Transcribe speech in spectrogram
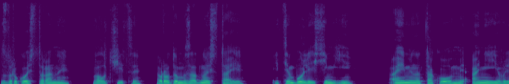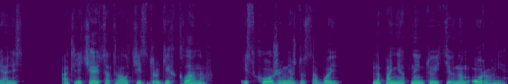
С другой стороны, волчицы, родом из одной стаи, и тем более семьи, а именно таковыми они являлись, отличаются от волчиц других кланов и схожи между собой на понятно-интуитивном уровне,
